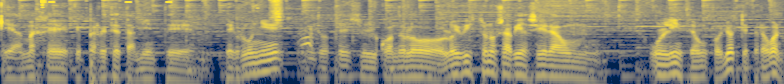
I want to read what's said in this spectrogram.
Y además que, que también te, gruñe. Entonces, cuando lo, he visto no sabía si era un, un lince o un coyote. Pero bueno,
